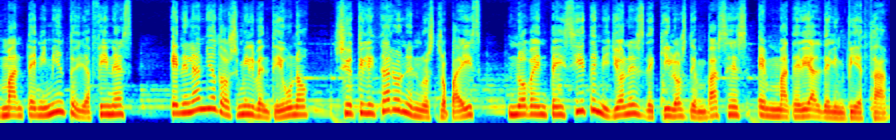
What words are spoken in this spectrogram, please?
Mantenimiento y Afines, en el año 2021 se utilizaron en nuestro país 97 millones de kilos de envases en material de limpieza.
